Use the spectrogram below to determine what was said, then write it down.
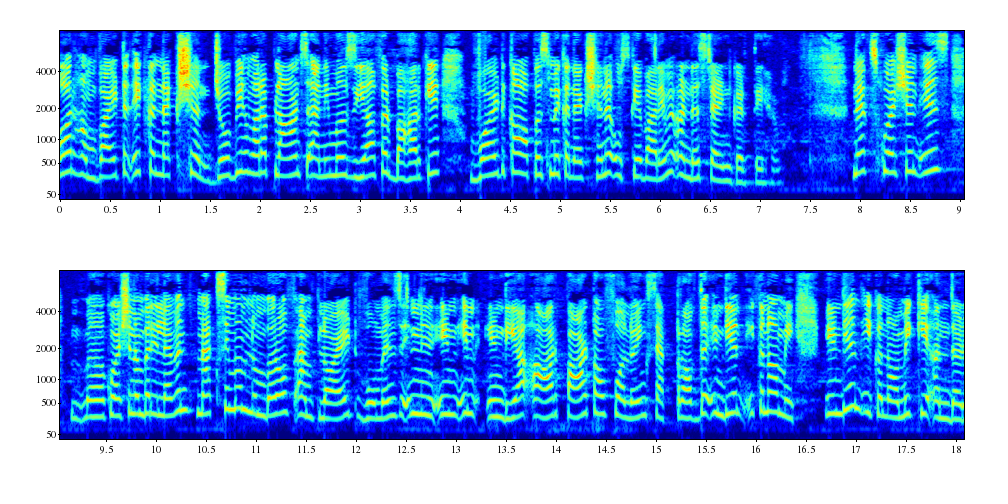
और हम वाइटल एक कनेक्शन जो भी हमारा प्लांट्स एनिमल्स या फिर बाहर के वर्ल्ड का आपस में कनेक्शन है उसके बारे में अंडरस्टैंड करते हैं। Next question is question number eleven maximum number of employed womens in in India are part of following sector of the Indian economy Indian economy के अंदर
